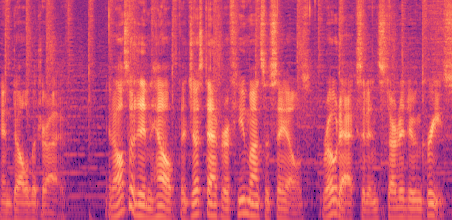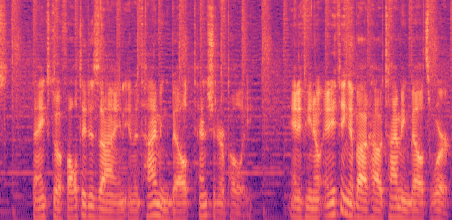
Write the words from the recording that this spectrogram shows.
and dull to drive. It also didn't help that just after a few months of sales, road accidents started to increase, thanks to a faulty design in the timing belt tensioner pulley, and if you know anything about how timing belts work,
